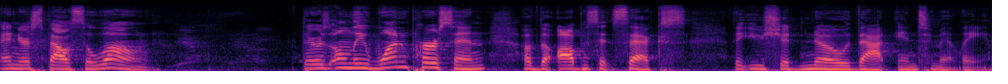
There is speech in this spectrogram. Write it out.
and your spouse alone. There is only one person of the opposite sex that you should know that intimately.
